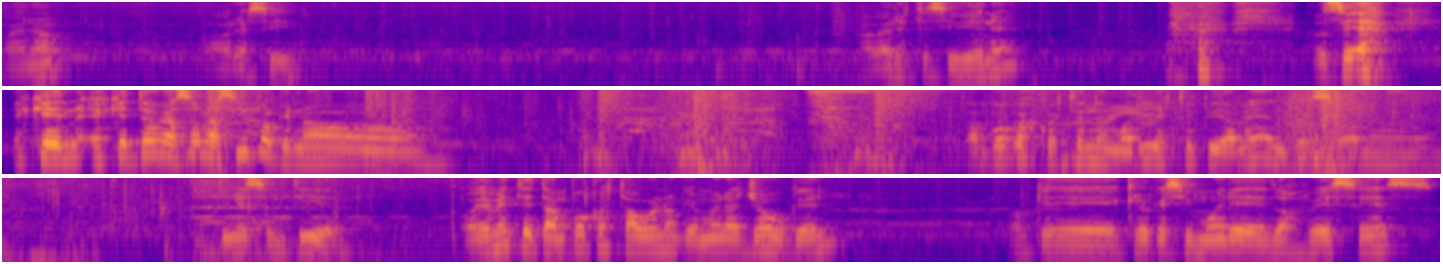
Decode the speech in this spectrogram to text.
Bueno, ahora sí. A ver, este si viene. o sea, es que, es que tengo que hacerlo así porque no... Tampoco es cuestión de morir estúpidamente, o sea, no... No tiene sentido. Obviamente tampoco está bueno que muera Joker. Porque creo que si muere dos veces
